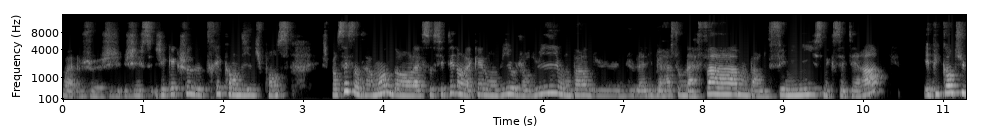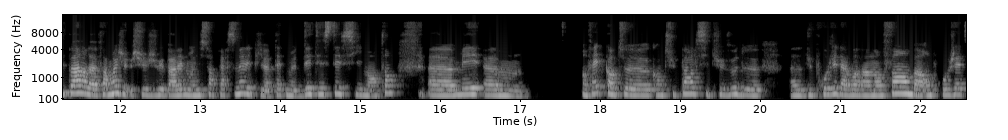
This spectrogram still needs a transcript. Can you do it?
ouais, j'ai quelque chose de très candide, je pense. Je pensais sincèrement que dans la société dans laquelle on vit aujourd'hui, on parle du, de la libération de la femme, on parle du féminisme, etc. Et puis quand tu parles, enfin moi je, je, vais parler de mon histoire personnelle et puis il va peut-être me détester s'il m'entend, euh, mais euh, en fait, quand, euh, quand tu parles, si tu veux, de, du projet d'avoir un enfant, bah, on projette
